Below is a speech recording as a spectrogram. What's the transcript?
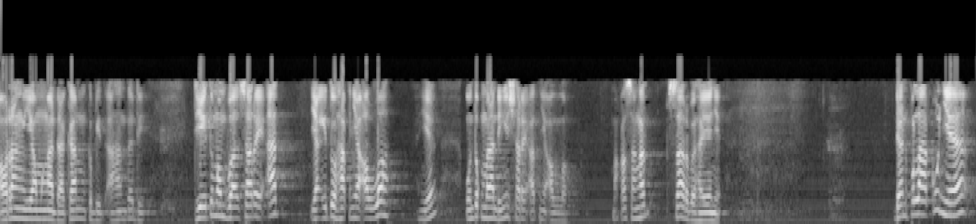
Orang yang mengadakan kebid'ahan tadi. Dia itu membuat syariat yang itu haknya Allah ya untuk menandingi syariatnya Allah. Maka sangat besar bahayanya. Dan pelakunya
